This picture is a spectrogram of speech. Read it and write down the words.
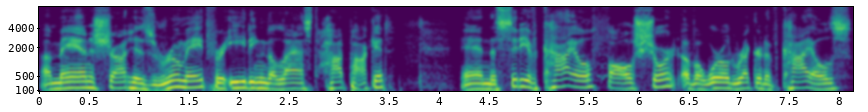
A man shot his roommate for eating the last Hot Pocket. And the city of Kyle falls short of a world record of Kyles.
